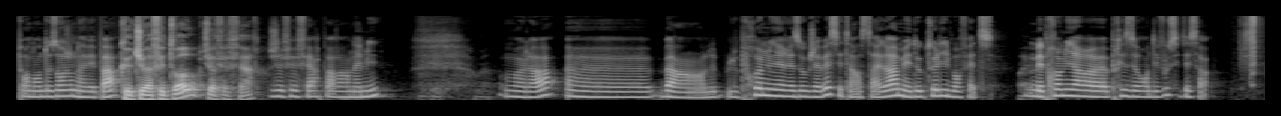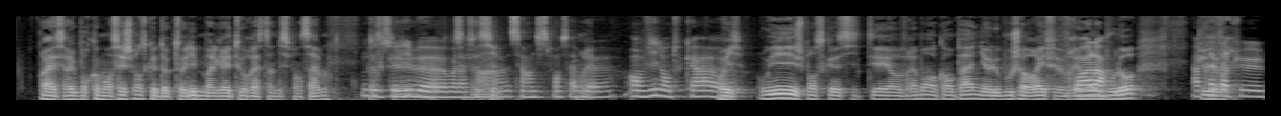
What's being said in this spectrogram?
Pendant deux ans, j'en avais pas. Que tu as fait toi ou que tu as fait faire? J'ai fait faire par un ami. Voilà. Euh, ben, le, le premier réseau que j'avais, c'était Instagram et Doctolib, en fait. Ouais. Mes premières euh, prises de rendez-vous, c'était ça. Ouais, c'est vrai que pour commencer, je pense que Doctolib, malgré tout, reste indispensable. Doctolib, euh, voilà, c'est indispensable en ville en tout cas. Oui, oui, je pense que si tu es vraiment en campagne, le bouche à oreille fait vraiment le boulot. Après, tu n'as plus,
